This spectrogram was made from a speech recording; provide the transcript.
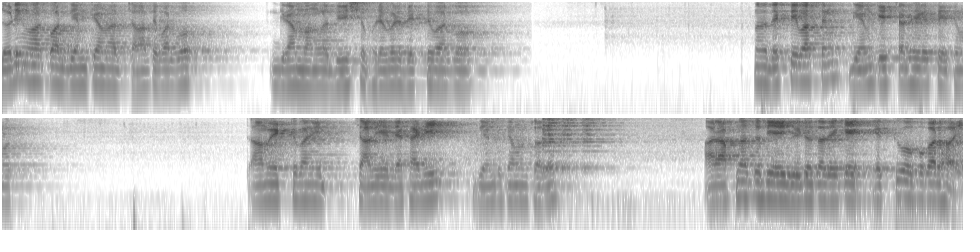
লোডিং হওয়ার পর গেমটি আমরা চালাতে পারব। গ্রাম বাংলার দৃশ্য ঘুরে ঘুরে দেখতে পারব। আপনারা দেখতেই পাচ্ছেন গেমটি স্টার্ট হয়ে গেছে ইতিমধ্যে। তো আমি একটুখানি চালিয়ে দেখাই দিই গেমটি কেমন চলে। আর আপনার যদি এই ভিডিওটা দেখে একটু উপকার হয়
